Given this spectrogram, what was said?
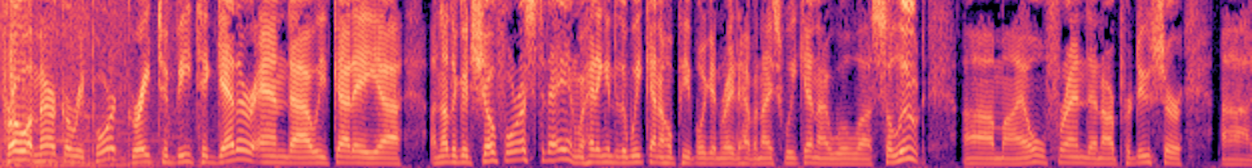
Pro America Report. Great to be together, and uh, we've got a uh, another good show for us today. And we're heading into the weekend. I hope people are getting ready to have a nice weekend. I will uh, salute uh, my old friend and our producer uh,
